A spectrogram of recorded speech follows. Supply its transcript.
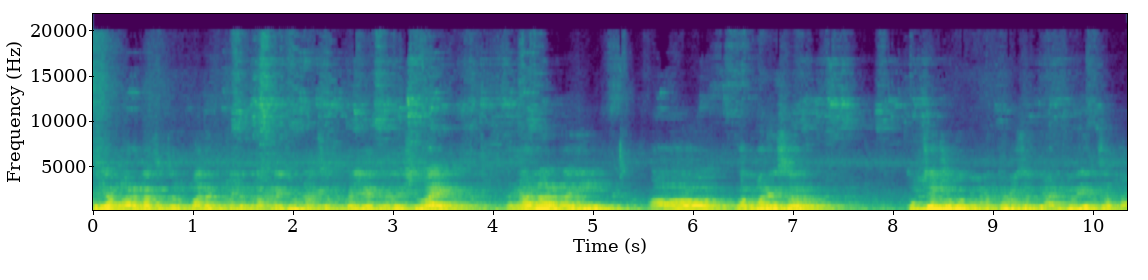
ह्या या मार्गाचं जर पालन केलं तर आपल्या जीवनाचं कल्याण झाल्याशिवाय राहणार नाही. वाघमारे सर तुमच्या हिशोबाप्रमाणे थोडंसं ध्यान घेऊ यांचं आता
